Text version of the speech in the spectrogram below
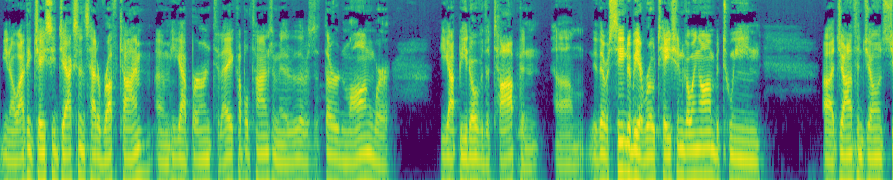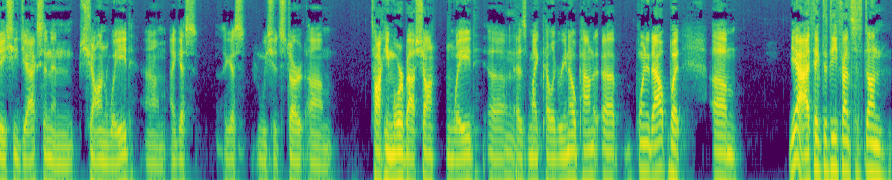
you know, I think J.C. Jackson's had a rough time. Um, he got burned today a couple times. I mean, there was a third and long where he got beat over the top, and um, there seemed to be a rotation going on between uh, Jonathan Jones, J.C. Jackson, and Shaun Wade. Um, I guess I guess we should start um, talking more about Shaun Wade, uh, mm. as Mike Pellegrino pounded, uh, pointed out. But um, yeah, I think the defense has done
